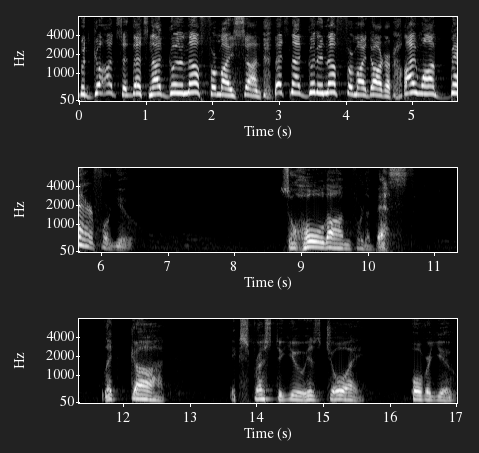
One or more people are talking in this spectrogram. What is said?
but God said that's not good enough for my son. That's not good enough for my daughter. I want better for you. So hold on for the best. Let God express to you his joy over you.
